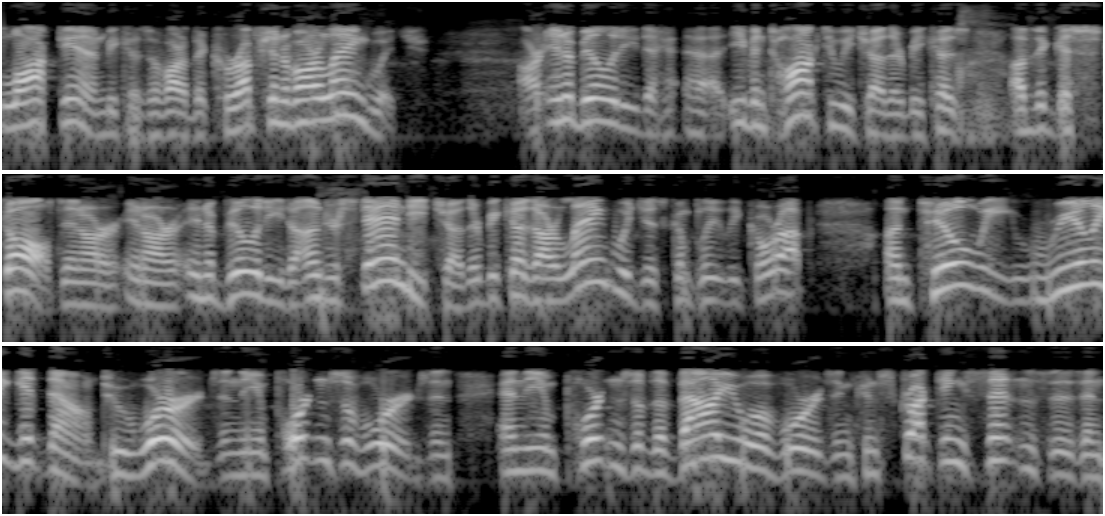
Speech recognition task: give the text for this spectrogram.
locked in because of our, the corruption of our language, our inability to uh, even talk to each other because of the gestalt in our in our inability to understand each other because our language is completely corrupt until we really get down to words and the importance of words and and the importance of the value of words and constructing sentences and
